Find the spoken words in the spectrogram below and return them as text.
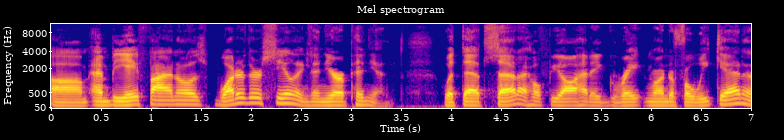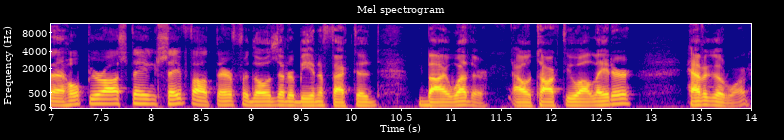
um, NBA Finals. What are their ceilings in your opinion? With that said, I hope you all had a great and wonderful weekend, and I hope you're all staying safe out there for those that are being affected by weather. I will talk to you all later. Have a good one.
